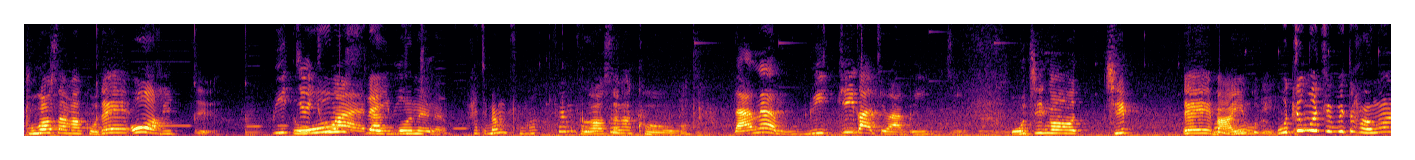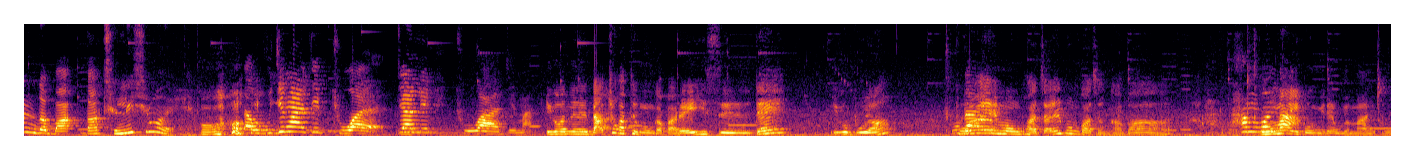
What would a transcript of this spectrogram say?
북어 사마코 대 우와. 미츠. 너무 좋아해. 세, 나 이번에는. 하지만 붕어 쌈 북어 사마코. 미치. 나는 미치가 좋아 미치. 오징어 집대 마이구미. 오징어 집이 당연히 나, 마, 나 젤리 싫어해. 어. 나 오징어 집 좋아해. 젤리 좋아하지만. 이거는 나초 같은 건가 봐. 레이스 대 이거 뭐야? 도라에몽 과자 일본 과자인가 봐. 한 번. 우마이봉이래 우마이봉. 우마이봉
